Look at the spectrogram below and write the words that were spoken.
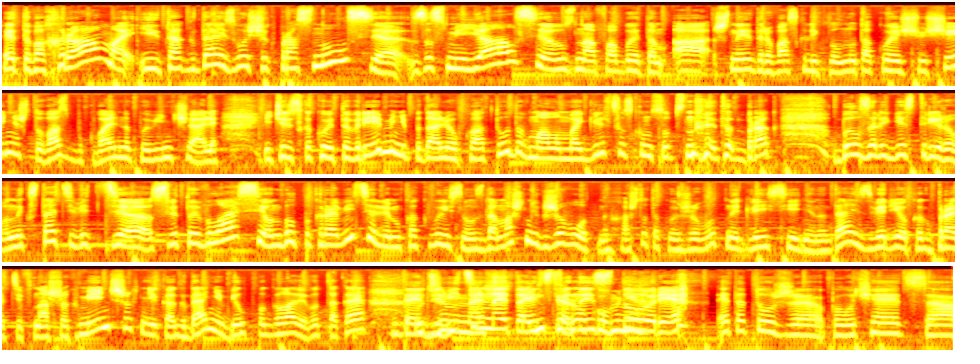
этого храма, и тогда извозчик проснулся, засмеялся, узнав об этом, а Шнейдер воскликнул, ну, такое ощущение, что вас буквально повенчали. И через какое-то время неподалеку оттуда, в Малом Могильцевском, собственно, этот брак был зарегистрирован. И, кстати, ведь э, Святой Власий, он был покровителем, как выяснилось, домашних животных. А что такое животное для Есенина, да? И зверье, как братьев наших меньших, никогда не бил по голове. Вот такая да, удивительная таинственная история. Это тоже, получается,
